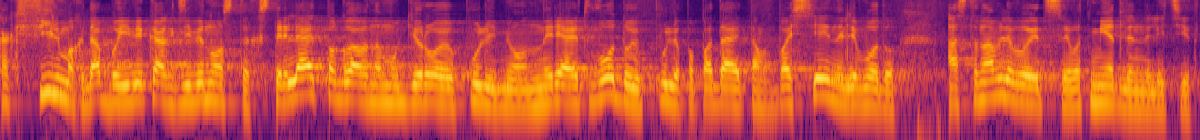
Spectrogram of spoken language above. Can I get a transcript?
как в фильмах, да, боевиках 90-х, стреляет по главному герою пулями, он ныряет в воду, и пуля попадает там в бассейн или воду, останавливается и вот медленно летит.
